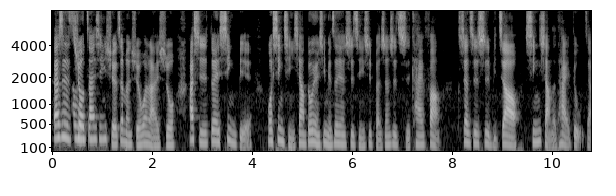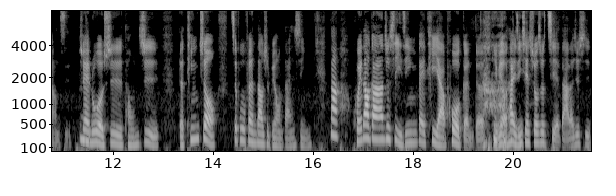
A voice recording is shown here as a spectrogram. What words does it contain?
但是就占星学这门学问来说，它其实对性别或性倾向、多元性别这件事情是本身是持开放，甚至是比较欣赏的态度这样子。所以如果是同志。的听众这部分倒是不用担心。那回到刚刚就是已经被剔牙破梗的，有没有？他已经先说出解答了，就是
